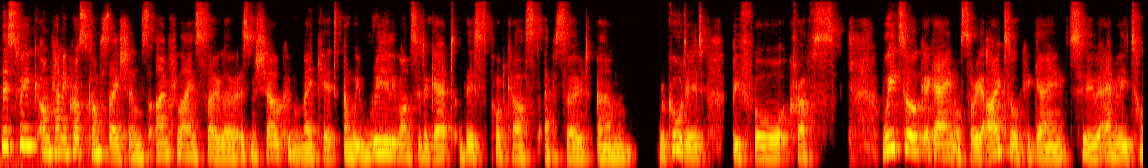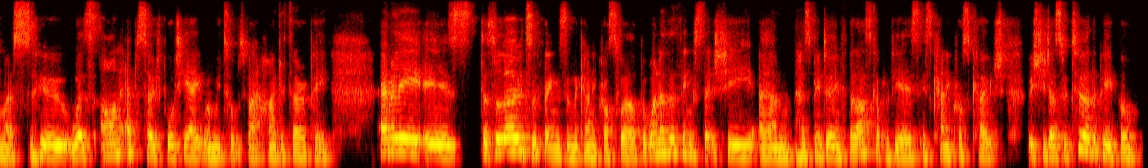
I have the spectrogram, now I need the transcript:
This week on Canicross Conversations, I'm flying solo as Michelle couldn't make it, and we really wanted to get this podcast episode um, recorded before Crufts. We talk again, or sorry, I talk again to Emily Thomas, who was on episode 48 when we talked about hydrotherapy. Emily is does loads of things in the Canicross world, but one of the things that she um, has been doing for the last couple of years is Canicross Coach, which she does with two other people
